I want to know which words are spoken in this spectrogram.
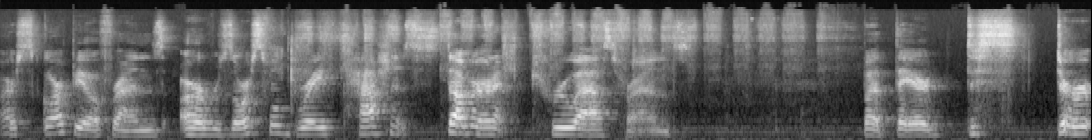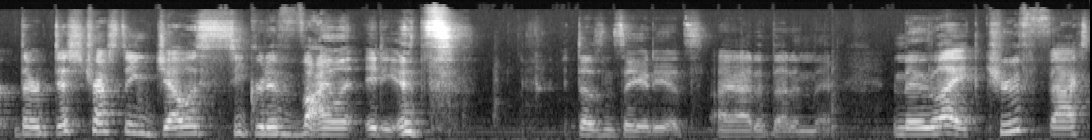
Our Scorpio friends are resourceful, brave, passionate, stubborn, true ass friends. But they're distur- they're distrusting, jealous, secretive, violent idiots. It doesn't say idiots. I added that in there. And they like truth, facts.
